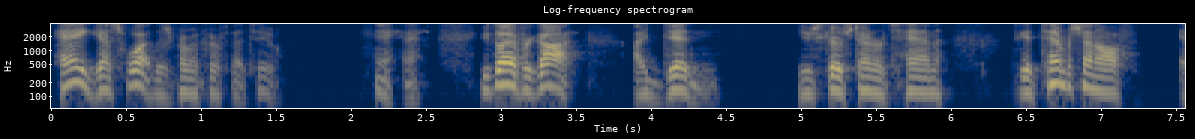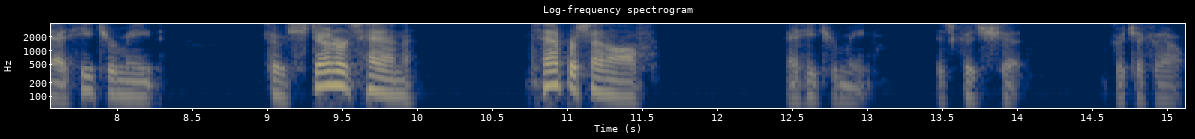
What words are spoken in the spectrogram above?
Hey, guess what? There's a promo code for that too. you thought I forgot. I didn't. Use code Stoner10 to get 10% off at Heat Your Meat. Code Stoner10, 10% off at Heat Your Meat. It's good shit. Go check it out.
